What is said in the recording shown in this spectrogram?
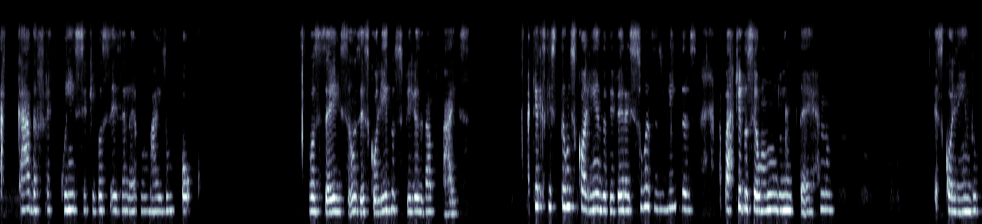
a cada frequência que vocês elevam mais um pouco. Vocês são os escolhidos filhos da paz aqueles que estão escolhendo viver as suas vidas a partir do seu mundo interno, escolhendo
